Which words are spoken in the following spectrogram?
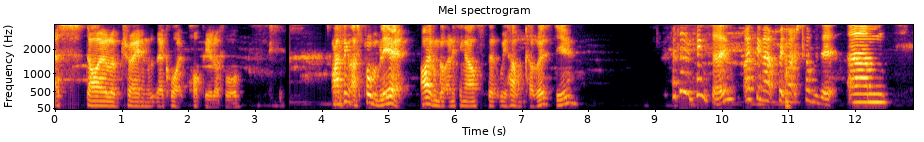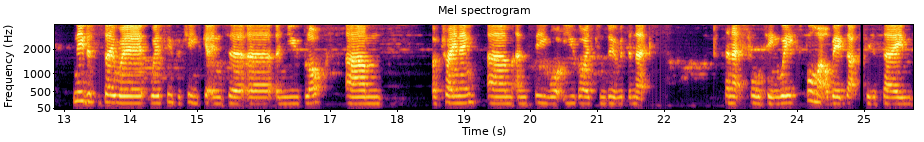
a style of training that they're quite popular for. I think that's probably it. I haven't got anything else that we haven't covered. Do you? I don't think so. I think that pretty much covers it. Um, needless to say, we're we're super keen to get into a, a new block um, of training um, and see what you guys can do with the next the next 14 weeks. Format will be exactly the same.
